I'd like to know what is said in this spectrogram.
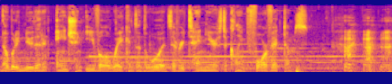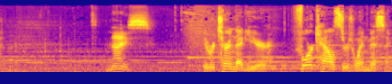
nobody knew that an ancient evil awakens in the woods every 10 years to claim four victims. nice. It returned that year. Four counselors went missing.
